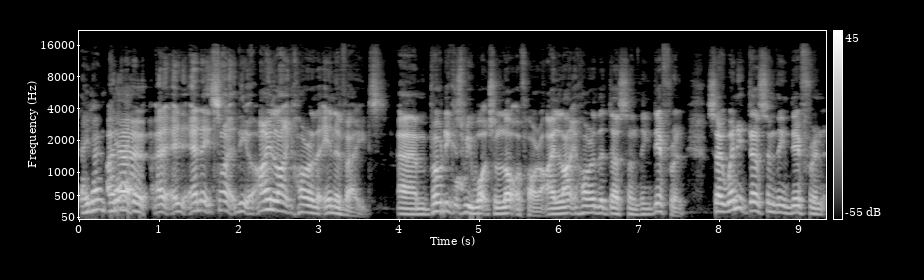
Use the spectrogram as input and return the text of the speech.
They don't. I know, and it's like the I like horror that innovates. Um, probably because we watch a lot of horror. I like horror that does something different. So when it does something different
